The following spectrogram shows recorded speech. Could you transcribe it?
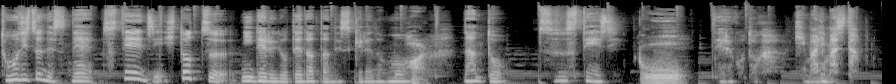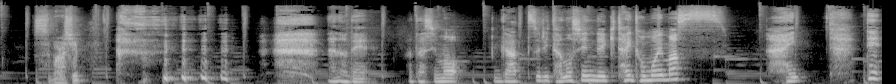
当日ですね、ステージ一つに出る予定だったんですけれども、はい。なんと、2ステージ出ることが決まりました。素晴らしい。なので、私もがっつり楽しんでいきたいと思います。はい。で、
